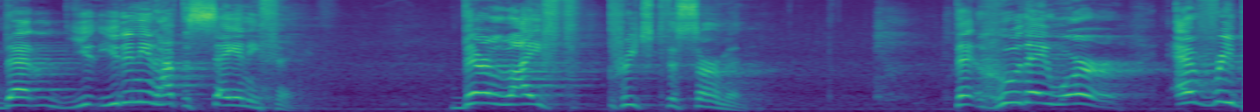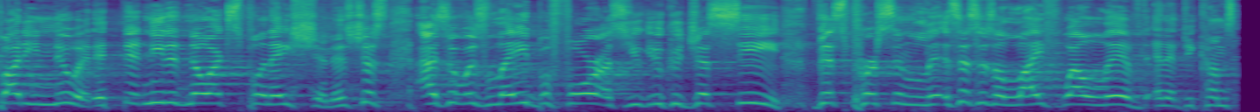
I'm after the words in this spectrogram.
That you, you didn't even have to say anything. Their life preached the sermon. That who they were, everybody knew it. it. it. needed no explanation. It's just as it was laid before us, you, you could just see this person, li- this is a life well lived, and it becomes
